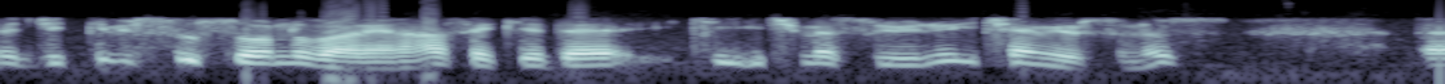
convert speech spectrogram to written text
e, ciddi bir su sorunu var. Yani Haseke'de iki içme suyunu içemiyorsunuz. Ee,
